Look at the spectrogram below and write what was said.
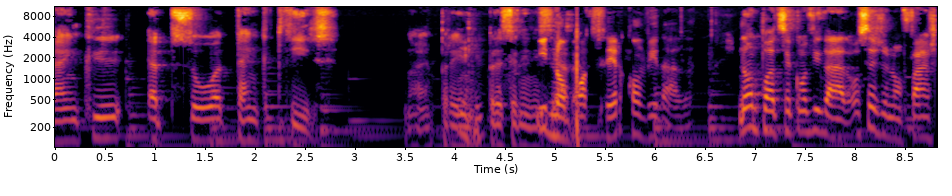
Em que a pessoa tem que pedir não é? para, uhum. para ser iniciada. E não pode ser convidada. não pode ser convidado. Ou seja, não faz,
